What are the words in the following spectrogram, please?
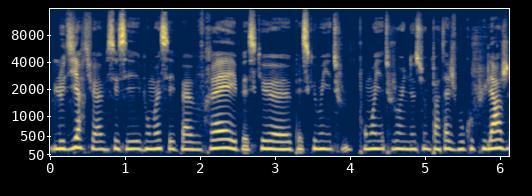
le dire tu vois parce que c'est pour moi c'est pas vrai et parce que parce que moi il y a tout, pour moi il y a toujours une notion de partage beaucoup plus large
